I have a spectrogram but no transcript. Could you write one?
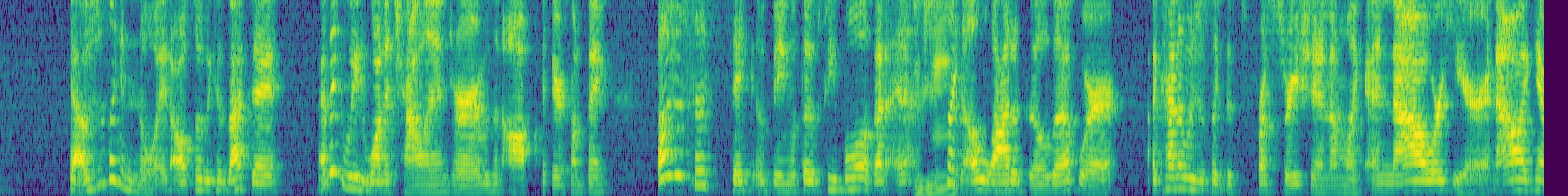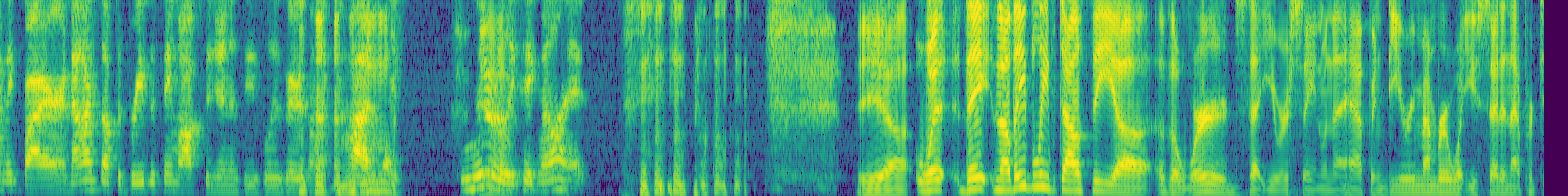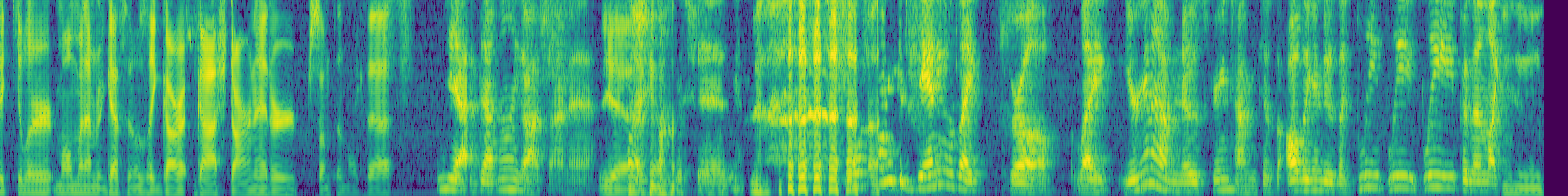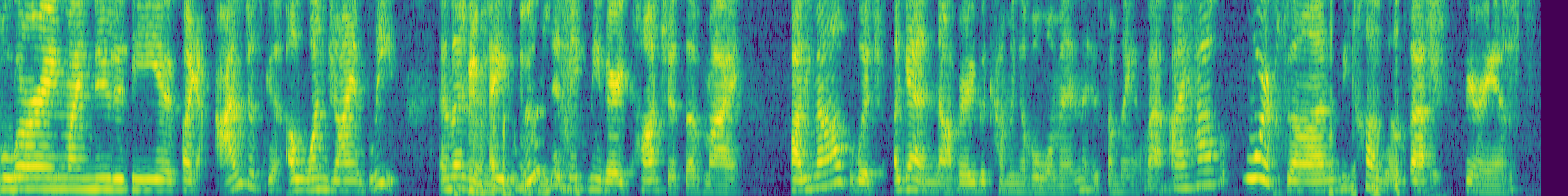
yeah, I was just like annoyed also because that day, I think we'd won a challenge or it was an off day or something. I was just so sick of being with those people that it was mm-hmm. just like a lot of buildup where I kind of was just like this frustration. I'm like, and now we're here, and now I can't make fire, and now I still have to breathe the same oxygen as these losers. I'm like, God, like literally yeah. take my life. yeah. What they now they bleeped out the uh the words that you were saying when that happened. Do you remember what you said in that particular moment? I'm guessing it was like gosh darn it or something like that. Yeah, definitely gosh darn it. Yeah. Like, fuck this shit. it was funny because Danny was like, girl, like, you're going to have no screen time because all they're going to do is like bleep, bleep, bleep, and then like mm-hmm. blurring my nudity. And it's like, I'm just a one giant bleep. And then it really did make me very conscious of my potty mouth, which again, not very becoming of a woman, is something that I have worked on because of that experience.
